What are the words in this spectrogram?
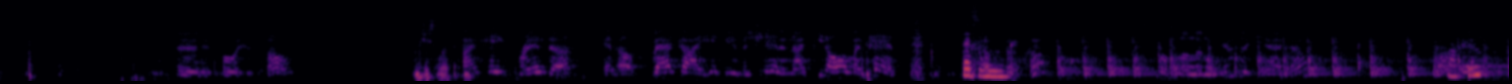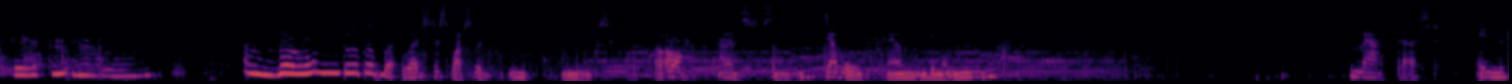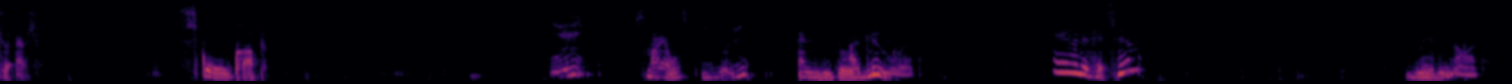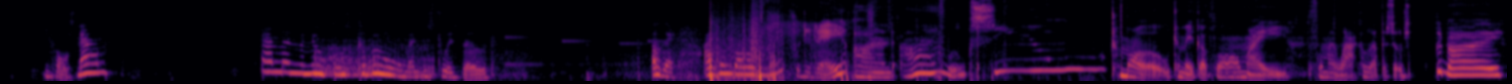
And it's for yourself. Just listen. I hate Brenda, and a bad guy hit me in the shin, and I peed all in my pants. That's Luke. Oh, a little music can't. Nothing. Here can alone to the but let's just watch the n- nukes. Oh, that's some devil him eating a nuke. Math test in the trash. Skull cup. Yeet. Smiles. And he I throws a can nuke. do it. And it hits him. Maybe not. He falls down. And then the nuke goes kaboom and destroys the earth. Okay, I think that'll be it for today, and I will see you tomorrow to make up for all my for my lack of episodes. Goodbye.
